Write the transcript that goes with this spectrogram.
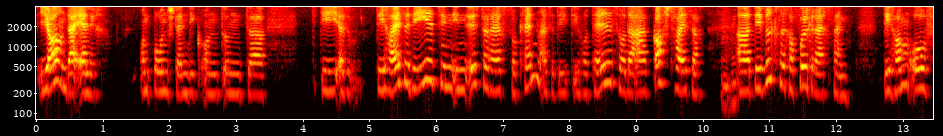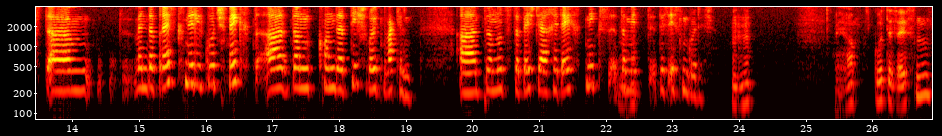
Ja, und auch ehrlich und bodenständig und, und uh, die, also die Häuser, die ich jetzt in, in Österreich so kenne, also die, die Hotels oder auch Gasthäuser, mhm. äh, die wirklich erfolgreich sind, die haben oft, ähm, wenn der Pressknödel gut schmeckt, äh, dann kann der Tisch ruhig wackeln. Äh, da nutzt der beste Architekt nichts, mhm. damit mhm. das Essen gut ist. Mhm. Ja, gutes Essen,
